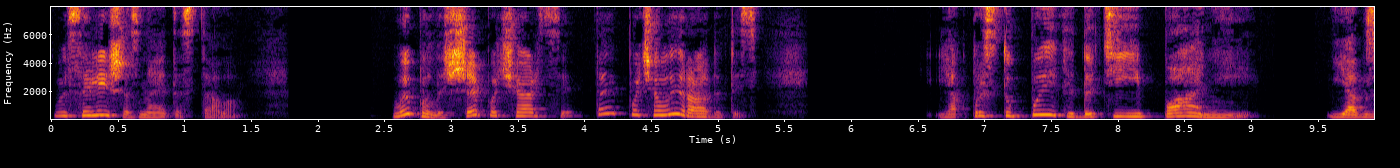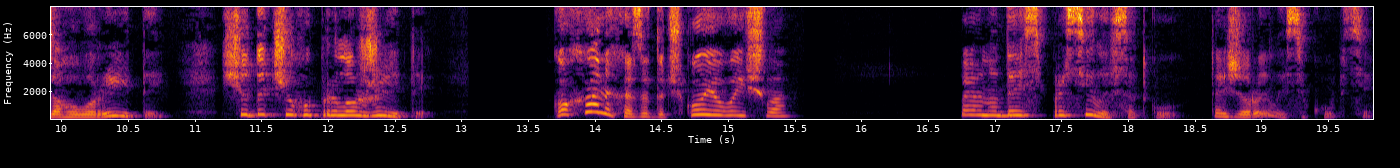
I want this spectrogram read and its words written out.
Веселіше, знаєте, стало. Випили ще по чарці та й почали радитись. Як приступити до тії панії, як заговорити, що до чого приложити. Коханиха за дочкою вийшла. Певно, десь присіли в садку та й журились у купці.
